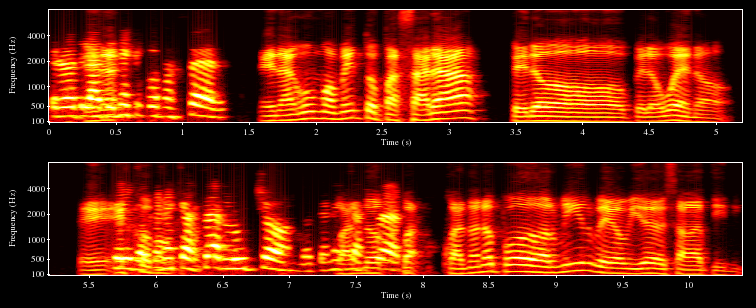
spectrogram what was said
pero la tenés que conocer. En algún momento pasará, pero, pero bueno. Eh, sí, lo tenés que hacer, Lucho, lo tenés cuando, que hacer. cuando no puedo dormir, veo videos de Sabatini.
